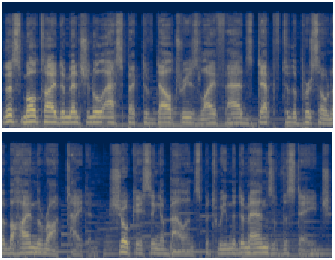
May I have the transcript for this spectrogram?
This multi-dimensional aspect of Daltrey's life adds depth to the persona behind the rock titan, showcasing a balance between the demands of the stage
